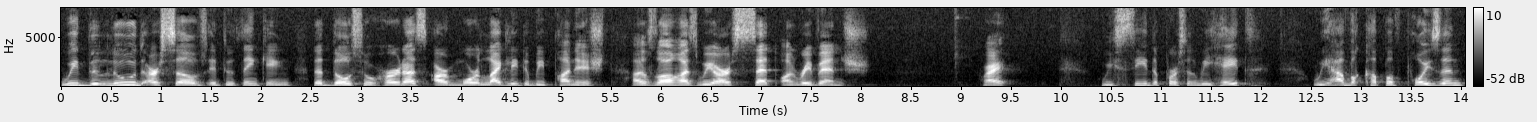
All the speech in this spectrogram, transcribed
we delude ourselves into thinking that those who hurt us are more likely to be punished as long as we are set on revenge. Right? We see the person we hate, we have a cup of poison,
